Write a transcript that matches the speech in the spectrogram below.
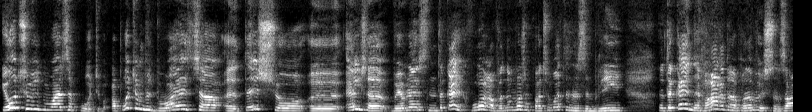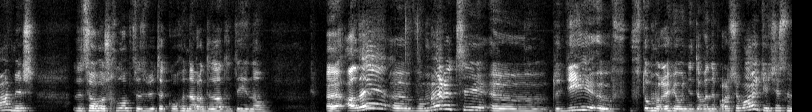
І от що відбувається потім. А потім відбувається е, те, що е, Ельза виявляється не така і хвора, вона може працювати на землі, не така і негарна, вона вийшла заміж за цього ж хлопця, від якого народила дитину. Е, Але е, в Америці е, тоді, в- тому регіоні, де вони проживають, я чесно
